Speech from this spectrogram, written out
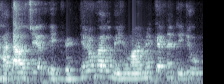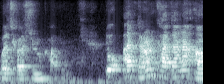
ખાતાઓ છે. એક વ્યક્તિનું ખાતું, બીજું માલ મિલકત અને ત્રીજું ઉપજ ખર્ચનું ખાતું. તો આ ત્રણ ખાતાના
